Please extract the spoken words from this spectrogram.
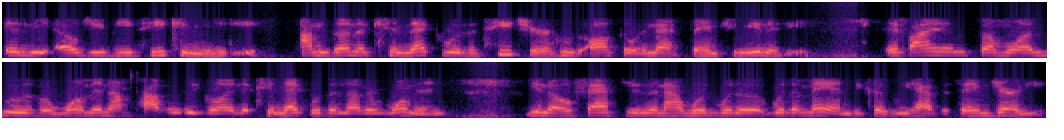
in the LGBT community, I'm going to connect with a teacher who's also in that same community if I am someone who is a woman, I'm probably going to connect with another woman, you know, faster than I would with a with a man because we have the same journey.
